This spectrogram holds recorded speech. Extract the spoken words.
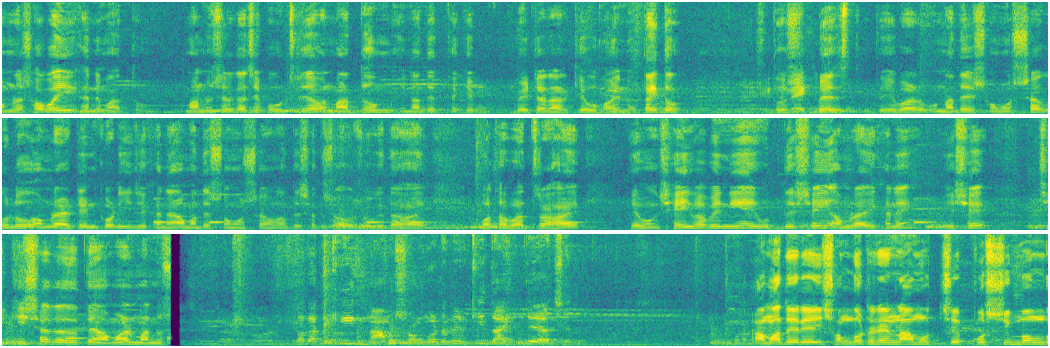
আমরা সবাই এখানে মাধ্যম। মানুষের কাছে পৌঁছে যাওয়ার মাধ্যম এনাদের থেকে বেটার আর কেউ হয় না, তাই তো? তো বেস্ট তো এবার ওনাদের সমস্যাগুলো আমরা অ্যাটেন্ড করি, যেখানে আমাদের সমস্যা ওনাদের সাথে সহযোগিতা হয়, কথাবার্তা হয়। এবং সেইভাবে নিয়ে এই উদ্দেশ্যেই আমরা এখানে এসে চিকিৎসাটা যাতে আমার মানুষ দাদা কি নাম সংগঠনের কি দায়িত্বে আছেন? আমাদের এই সংগঠনের নাম হচ্ছে Paschimbanga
